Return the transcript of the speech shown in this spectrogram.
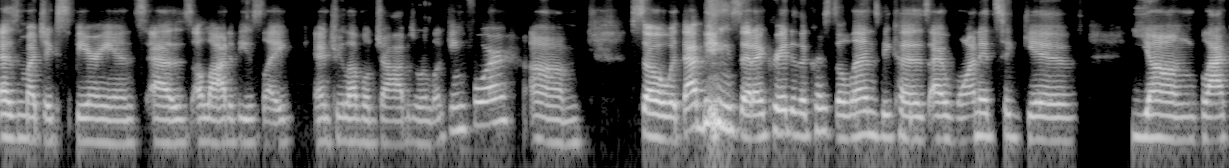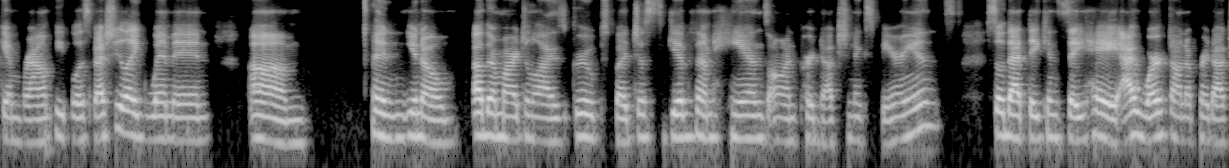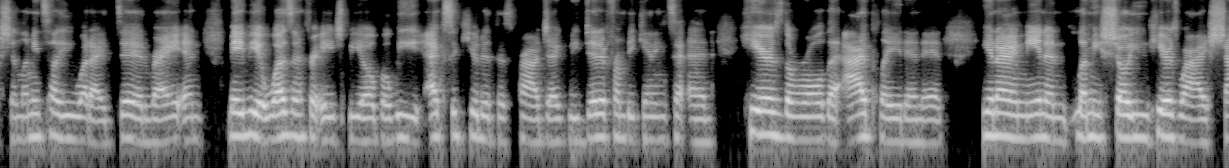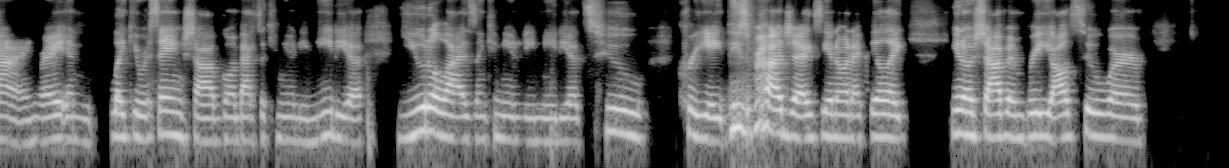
as much experience as a lot of these like entry level jobs were looking for. Um, so, with that being said, I created the crystal lens because I wanted to give young Black and Brown people, especially like women, um, and you know other marginalized groups but just give them hands-on production experience so that they can say, hey, I worked on a production. Let me tell you what I did, right? And maybe it wasn't for HBO, but we executed this project. We did it from beginning to end. Here's the role that I played in it. You know what I mean? And let me show you, here's where I shine, right? And like you were saying, Shav, going back to community media, utilizing community media to create these projects, you know, and I feel like, you know, Shav and Bre, y'all two were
